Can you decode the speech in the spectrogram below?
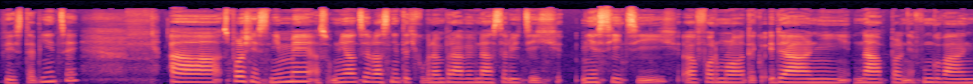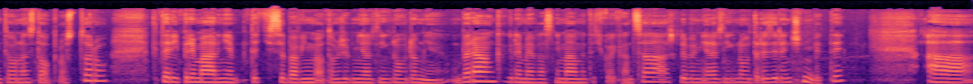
v Jistebnici. A společně s nimi a s umělci vlastně teď budeme právě v následujících měsících eh, formulovat jako ideální náplně fungování tohohle z toho prostoru, který primárně teď se bavíme o tom, že by měl vzniknout v domě Uberánka, kde my vlastně máme teď i kancelář, kde by měly vzniknout rezidenční byty. A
